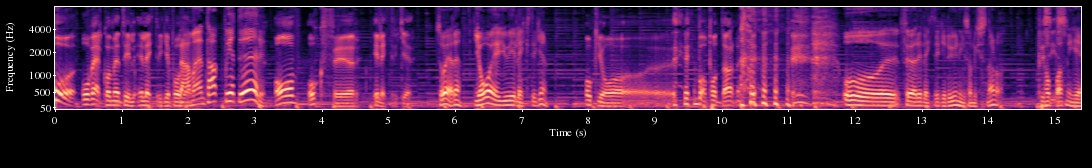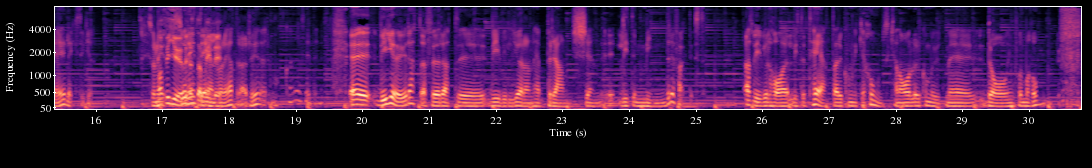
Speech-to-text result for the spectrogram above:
Hallå och välkommen till Elektrikerpodden. Nej men tack Peter! Av och för elektriker. Så är det. Jag är ju elektriker. Och jag bara poddar. och för elektriker, det är ju ni som lyssnar då. Precis. Hoppas ni är elektriker. Så Varför ni, gör så vi det detta, inte är Billy? några rörmokare. Eh, vi gör ju detta för att eh, vi vill göra den här branschen eh, lite mindre faktiskt. Att vi vill ha lite tätare kommunikationskanaler och komma ut med bra information.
